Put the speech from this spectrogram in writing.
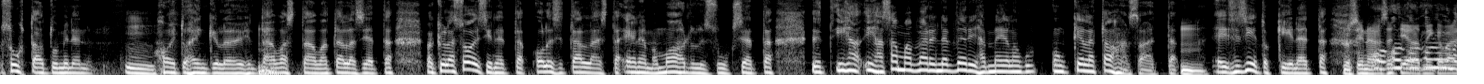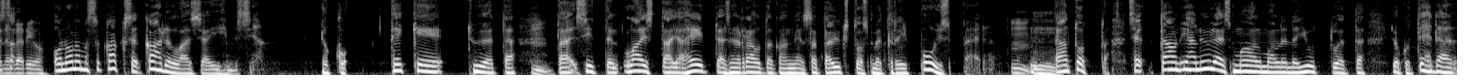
suhtautuminen mm. hoitohenkilöihin tai vastaavaa tällaisia, että mä kyllä soisin, että olisi tällaista enemmän mahdollisuuksia, että, että ihan, ihan saman värinen verihän meillä on kuin on kellä tahansa, että mm. ei se siitä ole kiinni, että No sinähän sä tiedät, minkä värinen olemassa, veri on. on olemassa kaksi, kahdenlaisia ihmisiä, joko tekee työtä mm. tai sitten laistaa ja heittää sen rautakangen 111 metriä poispäin. Mm. Tämä on totta. Se, tämä on ihan yleismaailmallinen juttu, että joko tehdään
